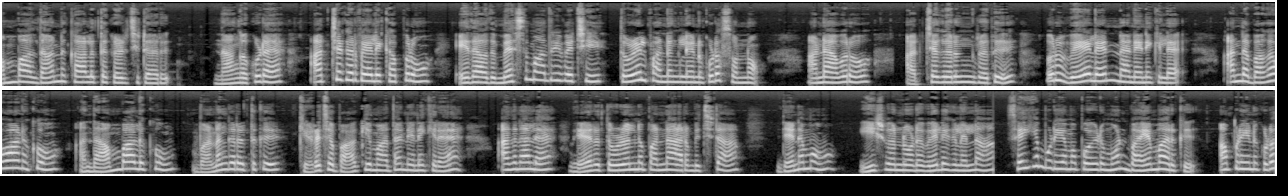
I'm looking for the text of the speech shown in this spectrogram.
அம்பாள் தான்னு காலத்தை கழிச்சிட்டாரு. நாங்கள் கூட அர்ச்சகர் வேலைக்கு அப்புறம் ஏதாவது மெஸ் மாதிரி வச்சு தொழில் பண்ணுங்களேன்னு கூட சொன்னோம். ஆனால் அவரோ அர்ச்சகருங்கிறது ஒரு வேலைன்னு நான் நினைக்கல. அந்த பகவானுக்கும் அந்த அம்பாளுக்கும் வணங்குறதுக்கு கிடைச்ச பாக்கியமாக தான் நினைக்கிறேன். அதனால வேற தொழில்னு பண்ண ஆரம்பிச்சிட்டா தினமும் ஈஸ்வரனோட வேலைகள் எல்லாம் செய்ய முடியாம போயிடுமோன்னு பயமா இருக்கு. அப்படின்னு கூட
